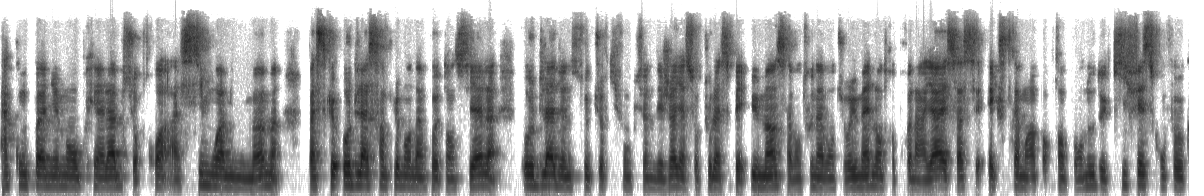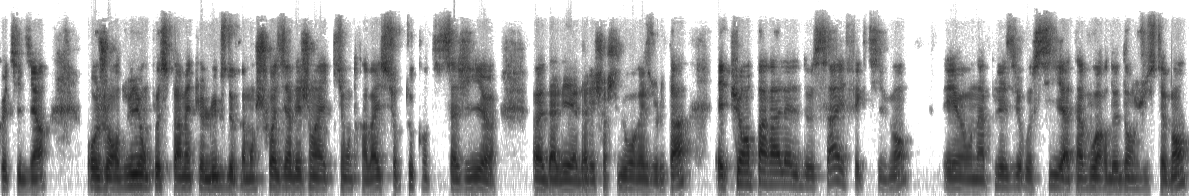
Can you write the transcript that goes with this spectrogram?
accompagnement au préalable sur trois à six mois minimum, parce que au-delà simplement d'un potentiel, au-delà d'une structure qui fonctionne déjà, il y a surtout l'aspect humain, c'est avant tout une aventure humaine, l'entrepreneuriat, et ça c'est extrêmement important pour nous de kiffer ce qu'on fait au quotidien. Aujourd'hui, on peut se permettre le luxe de vraiment choisir les gens avec qui on travaille, surtout quand il s'agit euh, d'aller d'aller chercher de gros résultats. Et puis en parallèle de ça, effectivement, et on a plaisir aussi à t'avoir dedans justement.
